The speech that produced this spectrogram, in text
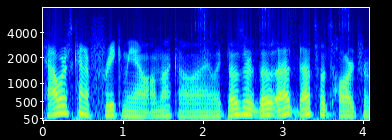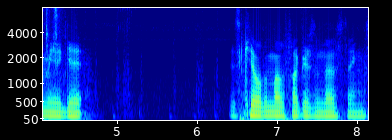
Towers kind of freak me out, I'm not gonna lie. Like, those are, those, that, that's what's hard for me to get. Is kill the motherfuckers in those things.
